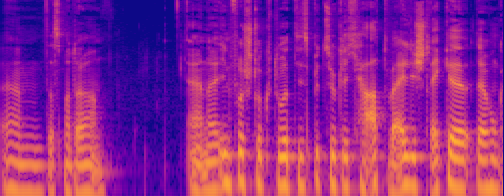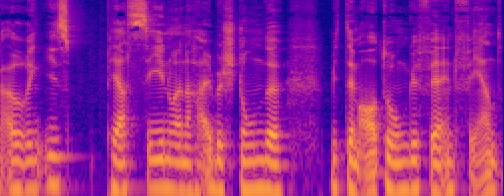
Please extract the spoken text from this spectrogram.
ähm, dass man da eine Infrastruktur diesbezüglich hat, weil die Strecke der Hungaroring ist per se nur eine halbe Stunde mit dem Auto ungefähr entfernt.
